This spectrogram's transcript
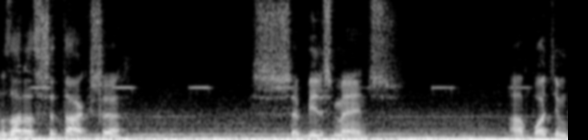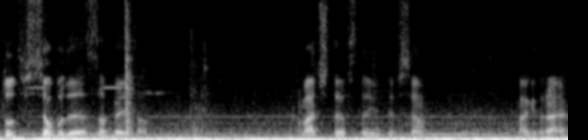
Ну зараз ще так, ще, ще більш-менш. А потім тут все буде забито. Бачите, встають і все. Макдрайв.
